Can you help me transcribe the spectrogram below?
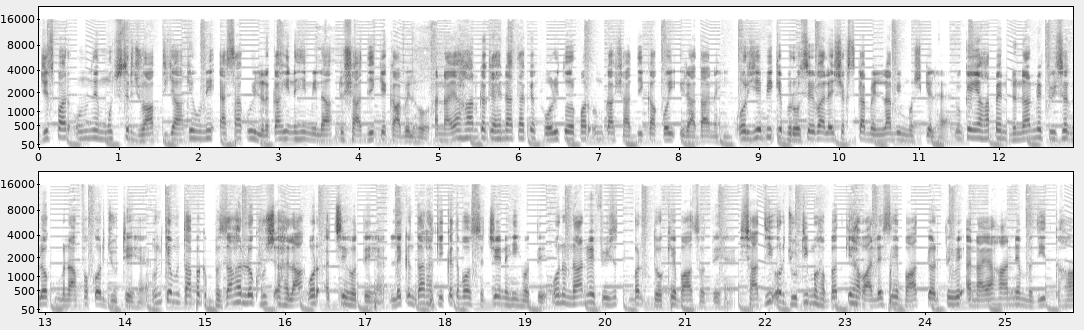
जिस पर उन्होंने मुझसे जवाब दिया कि उन्हें ऐसा कोई लड़का ही नहीं मिला जो शादी के काबिल हो। अनाया खान का कहना था कि फौरी तौर पर उनका शादी का कोई इरादा नहीं। और ये भी कि भरोसे वाले शख्स का मिलना भी मुश्किल है, क्योंकि यहाँ पे निन्यानवे फ़ीसद लोग मुनाफक और झूठे हैं। उनके मुताबिक बाहर लोग खुश हलाक और अच्छे होते हैं, लेकिन दर हकीकत वो सच्चे नहीं होते। और निन्यानवे फ़ीसद मर्द धोखेबाज होते हैं। शादी और झूठी मोहब्बत के हवाले से बात करते हुए अनाया खान ने मजीद कहा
